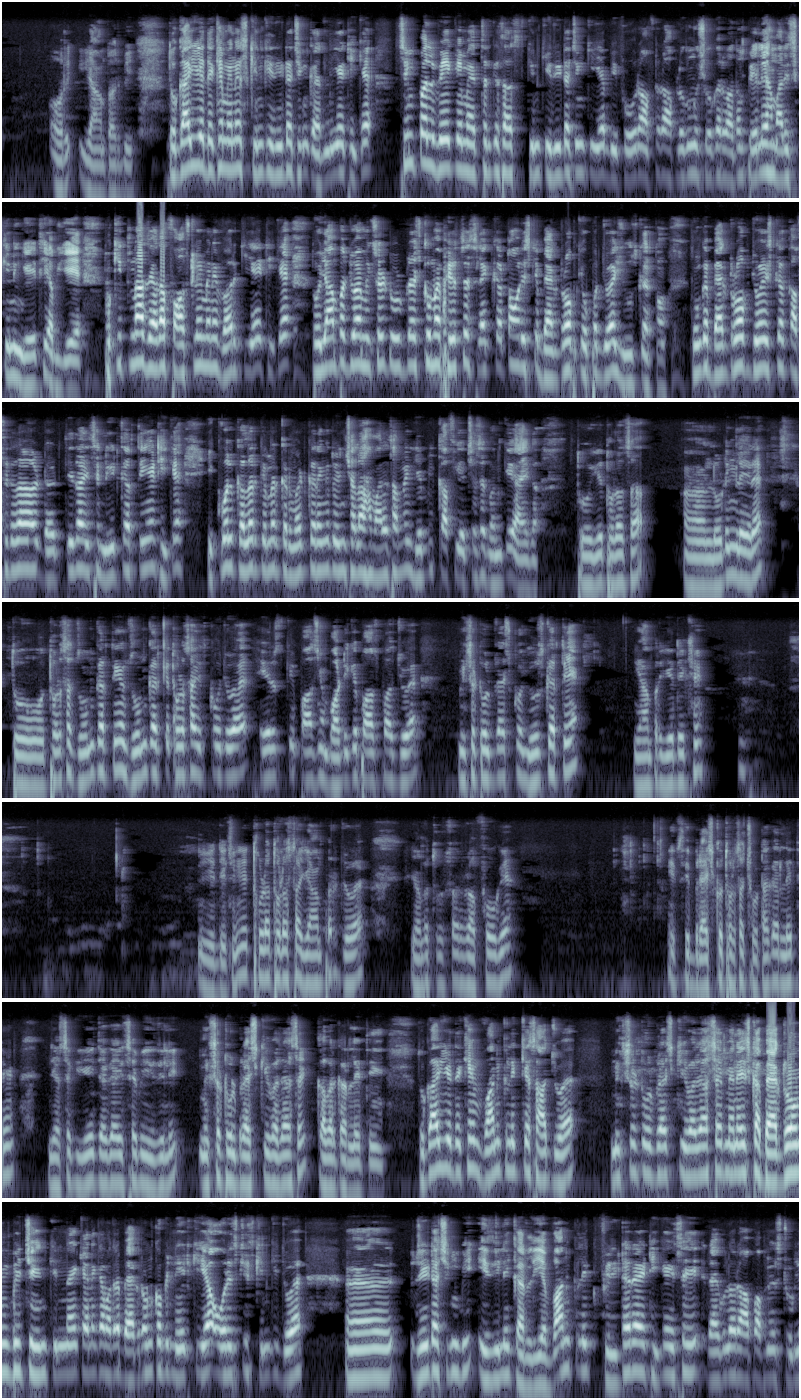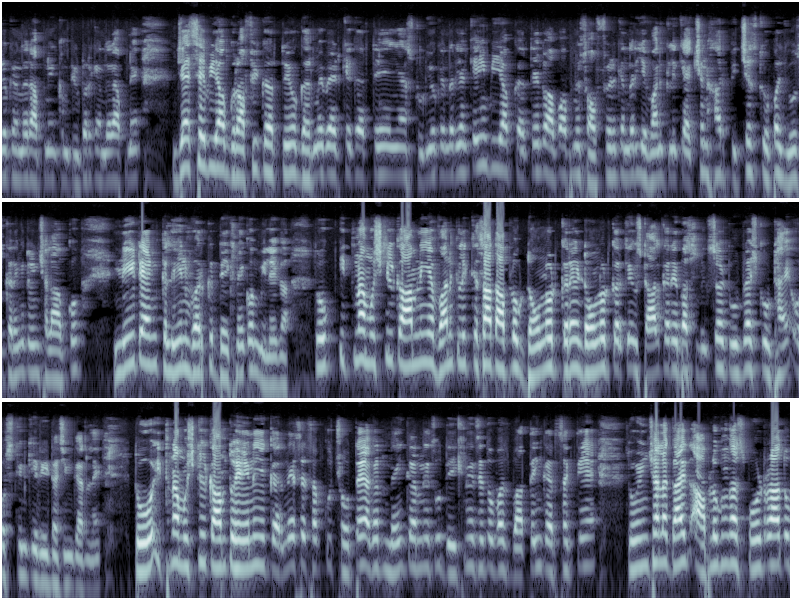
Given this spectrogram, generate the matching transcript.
और यहाँ पर भी। तो गाय ये देखे मैंने स्किन की रिटचिंग कर ली है, ठीक है? सिंपल वे के मेथड के साथ स्किन की रीटचिंग की है बिफोर आफ्टर आप लोगों को शो करवाता हूँ। पहले हमारी स्किन ये थी, अब ये है। तो कितना ज़्यादा फास्टली मैंने वर्क किया है, ठीक है? तो यहाँ पर जो है मिक्सर टूथब्रश को मैं फिर से सिलेक्ट करता हूँ और इसके बैकड्रॉप के ऊपर जो है यूज़ करता हूँ। क्योंकि बैकड्रॉप जो है इसका काफ़ी ज़्यादा डरती था इसे नीट करते हैं, ठीक है? इक्वल कलर के अंदर कन्वर्ट करेंगे तो इनशाला हमारे सामने ये भी काफ़ी अच्छे से बन के आएगा। तो ये थोड़ा सा लोडिंग ले रहा है। तो थोड़ा सा जूम करते हैं जूम करके थोड़ा सा इसको जो है हेयर्स के पास या बॉडी के पास पास जो है मिक्सर टूल ब्रश को यूज़ करते हैं। यहाँ पर ये देखें। ये देखेंगे, थोड़ा थोड़ा सा यहाँ पर जो है, यहाँ पर थोड़ा सा रफ हो गया। इसे ब्रश को थोड़ा सा छोटा कर लेते हैं। जैसे कि ये जगह इसे भी इजीली मिक्सर टूल ब्रश की वजह से कवर कर लेते हैं। तो गाय ये देखें वन क्लिक के साथ जो है मिक्सर टूल ब्रश की वजह से मैंने इसका बैकग्राउंड भी चेंज करना है। कहने का मतलब बैकग्राउंड को भी नीट किया और इसकी स्किन की जो है रीटचिंग भी इजीली कर ली है। वन क्लिक फ़िल्टर है, ठीक है? इसे रेगुलर आप अपने स्टूडियो के अंदर, अपने कंप्यूटर के अंदर, अपने जैसे भी आप ग्राफिक करते हो, घर में बैठ के करते हैं या स्टूडियो के अंदर या कहीं भी आप करते हैं तो आप अपने सॉफ्टवेयर के अंदर ये वन क्लिक एक्शन हर पिक्चर्स के ऊपर यूज़ करेंगे तो इनशाला आपको नीट एंड क्लीन वर्क देखने को मिलेगा। तो इतना मुश्किल काम नहीं है। वन क्लिक के साथ आप लोग डाउनलोड करें डाउनलोड करके इंस्टॉल करें, बस मिक्सर टूथब्रश को उठाएँ और स्किन की रीटचिंग कर लें। तो इतना मुश्किल काम तो है नहीं करने से सब कुछ होता है, अगर नहीं करने से, देखने से तो बस बातें ही कर सकते हैं। तो इनशाला गाइज़ आप लोगों का सपोर्ट रहा तो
